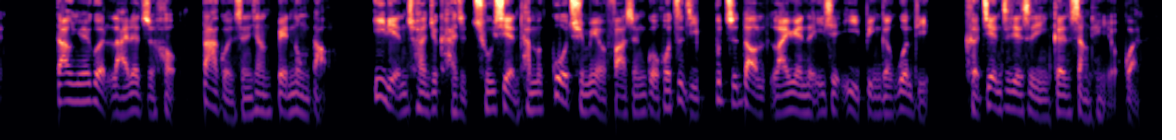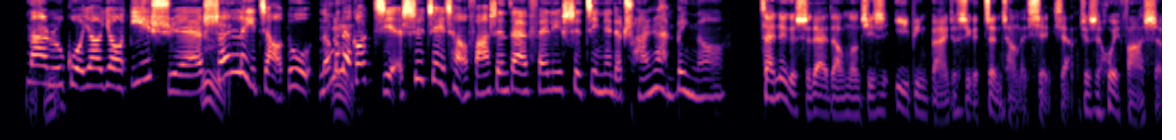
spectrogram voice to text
当约柜来了之后，大滚神像被弄倒了，一连串就开始出现他们过去没有发生过或自己不知道来源的一些疫病跟问题，可见这件事情跟上天有关。那如果要用医学、生理角度，能不能够解释这场发生在菲利士境内的传染病呢？在那个时代当中，其实疫病本来就是一个正常的现象，就是会发生，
